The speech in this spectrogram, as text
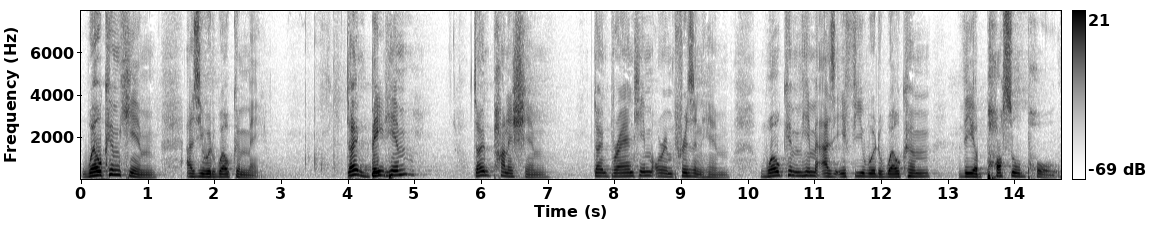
Welcome him as you would welcome me. Don't beat him. Don't punish him. Don't brand him or imprison him. Welcome him as if you would welcome the Apostle Paul,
